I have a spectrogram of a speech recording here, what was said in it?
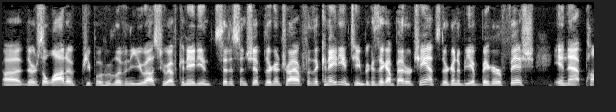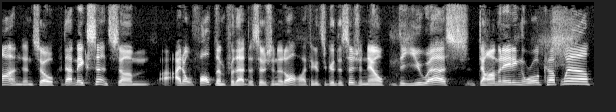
uh, there's a lot of people who live in the U.S. who have Canadian citizenship. They're going to try out for the Canadian team because they got better chance. They're going to be a bigger fish in that pond, and so that makes sense. Um, I don't fault them for that decision at all. I think it's a good decision. Now, the U.S. dominating the World Cup, well,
